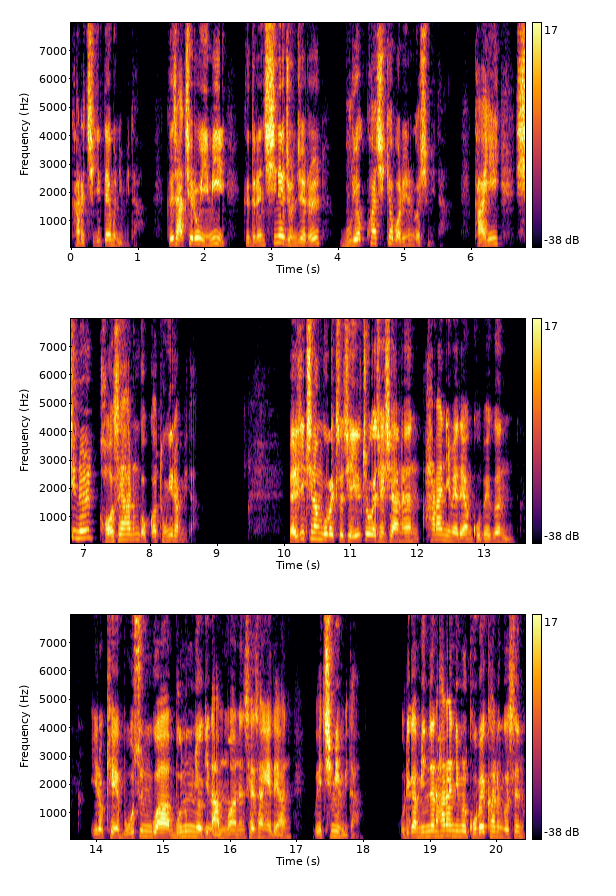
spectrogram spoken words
가르치기 때문입니다. 그 자체로 이미 그들은 신의 존재를 무력화시켜 버리는 것입니다. 가히 신을 거세하는 것과 동일합니다. 벨직 신앙 고백서 제1조가 제시하는 하나님에 대한 고백은 이렇게 모순과 무능력이 난무하는 세상에 대한 외침입니다. 우리가 믿는 하나님을 고백하는 것은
